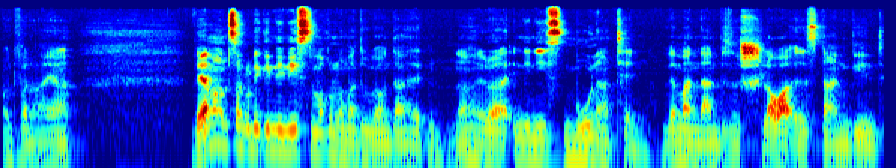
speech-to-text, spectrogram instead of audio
Und von daher werden wir uns da, glaube ich, in den nächsten Wochen nochmal drüber unterhalten. Ne? Oder in den nächsten Monaten, wenn man da ein bisschen schlauer ist, dahingehend,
